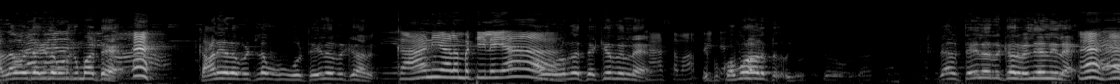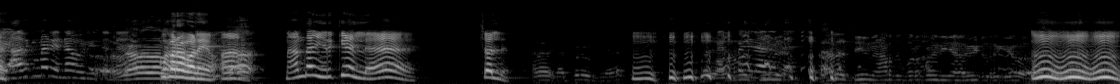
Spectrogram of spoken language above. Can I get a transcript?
அளவு ஜாக்கெட்ல கொடுக்க மாட்டேன். காணியால வீட்டுல ஒரு டெய்லர் இருக்காரு. காணி ஆலம்பட்டியிலையா அவர் ஒழுங்கா தைக்கிறது இல்ல இப்ப கொமலாளத்து வேற டெய்லர் இருக்காரு வெளியில. குமரபாளையம். ஆ. நான் தான் இருக்கேன்ல. சொல்லு. ம். ம், ம், ம்.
